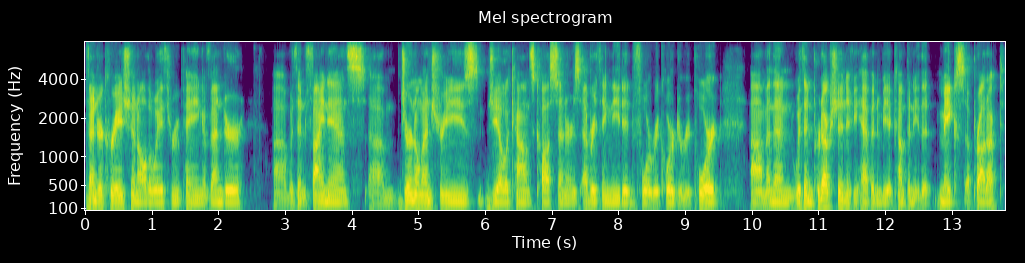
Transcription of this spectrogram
vendor creation all the way through paying a vendor. Uh, within finance, um, journal entries, GL accounts, cost centers, everything needed for record to report, um, and then within production, if you happen to be a company that makes a product,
